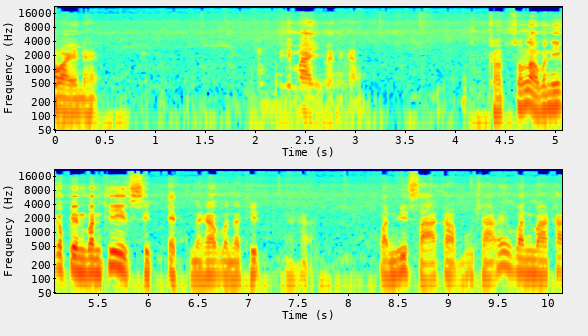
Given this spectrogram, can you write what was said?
ล่อยๆนะฮะนี่จะมาอีกแล้วนะครับ ครับสำหรับวันนี้ก็เป็นวันที่ 11 นะครับ วันอาทิตย์นะฮะวันวิสาขบูชาเอ้ยวันมาคั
